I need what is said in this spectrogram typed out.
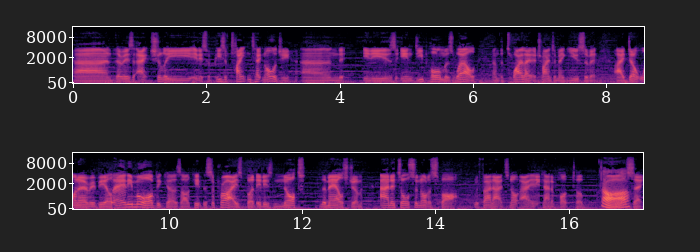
And there is actually, it is a piece of Titan technology, and it is in Deepholm as well. And the Twilight are trying to make use of it. I don't want to reveal any more because I'll keep the surprise, but it is not the Maelstrom, and it's also not a spa. We found out it's not any kind of hot tub. I Aw. say.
